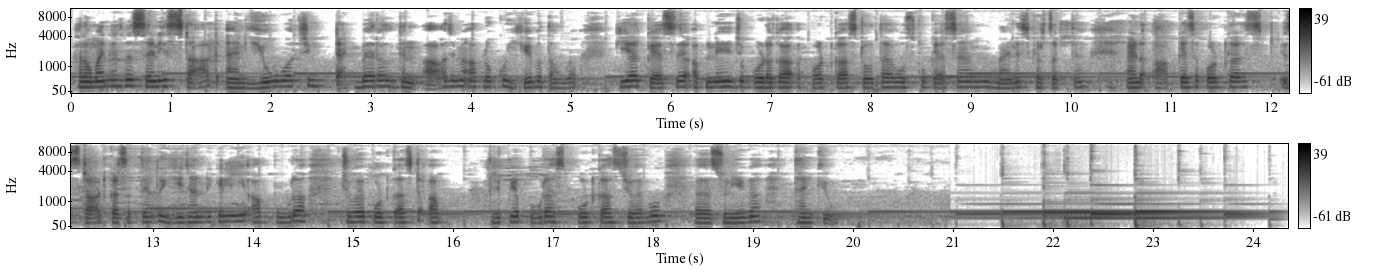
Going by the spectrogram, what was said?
Hello my name is Sunny Stark and you watching Tech Barrel then आज मैं आप लोग को ये बताऊँगा कि यार कैसे अपने जो पोडका पॉडकास्ट होता है, वो उसको कैसे हम मैनेज कर सकते हैं एंड आप कैसे पॉडकास्ट स्टार्ट कर सकते हैं। तो ये जानने के लिए आप पूरा जो है पॉडकास्ट आप कृपया पूरा पॉडकास्ट जो है वो सुनिएगा। Thank you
